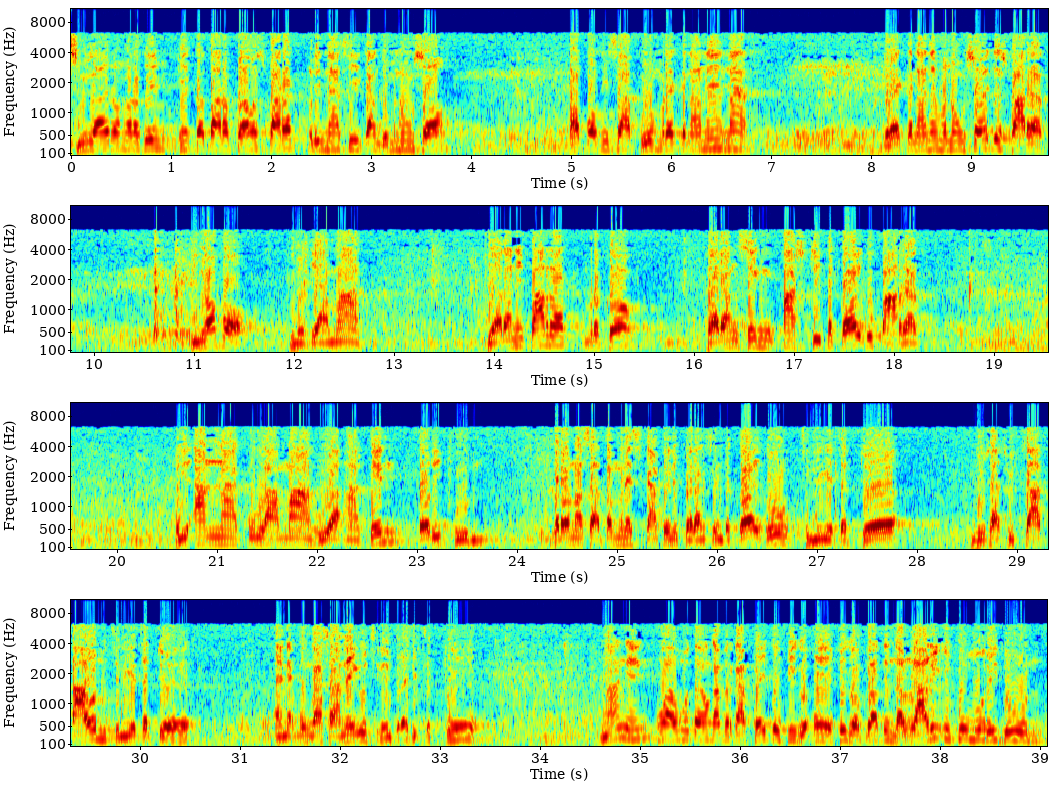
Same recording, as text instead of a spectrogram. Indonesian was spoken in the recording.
Bismillahirrahmanirrahim. Iqtar bawas parak linasi kanggo menungso. Apa kisabu mrekenane nas. Mrekenane menungso itu parak. Dina apa? Dina kiamat. Diarani parak mergo barang sing pasti teko iku parak. Li anna kulama huwa atin koribun. Karena saat temenis kabeh barang sing teko iku jenenge Sak juta tahun jenenge cedek. Enek pungkasane iku jenenge berarti cedek. Nanging wa utawa kafir kabeh iku figo eh figo platin dal lali iku muridun.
